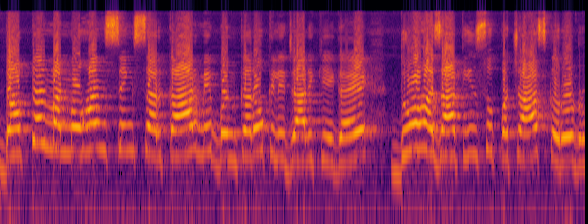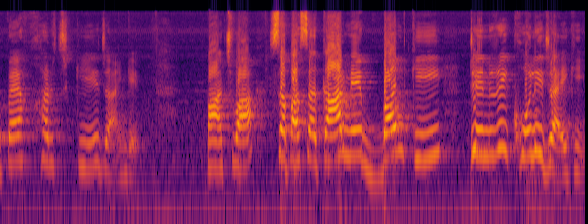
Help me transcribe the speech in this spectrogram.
डॉक्टर मनमोहन सिंह सरकार में बुनकरों के लिए जारी किए गए 2350 करोड़ रुपए खर्च किए जाएँगे। पांचवा, सपा सरकार में बंद की टिनरी खोली जाएगी।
